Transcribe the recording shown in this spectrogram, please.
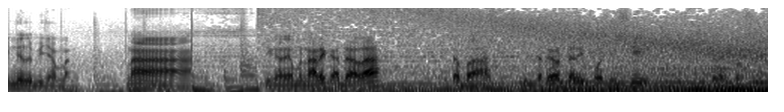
ini lebih nyaman. Nah, tinggal yang menarik adalah kita bahas interior dari posisi driver seat.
